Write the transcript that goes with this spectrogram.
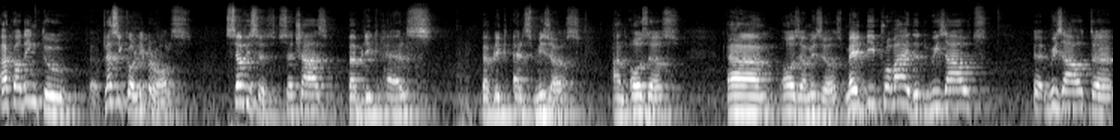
according to uh, classical liberals, services such as public health, public health measures, and others um, other measures may be provided without, uh, without uh,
